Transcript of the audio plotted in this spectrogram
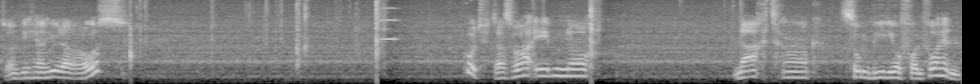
So, dann gehe ich ja hier wieder raus. Gut, das war eben noch Nachtrag zum Video von vorhin.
